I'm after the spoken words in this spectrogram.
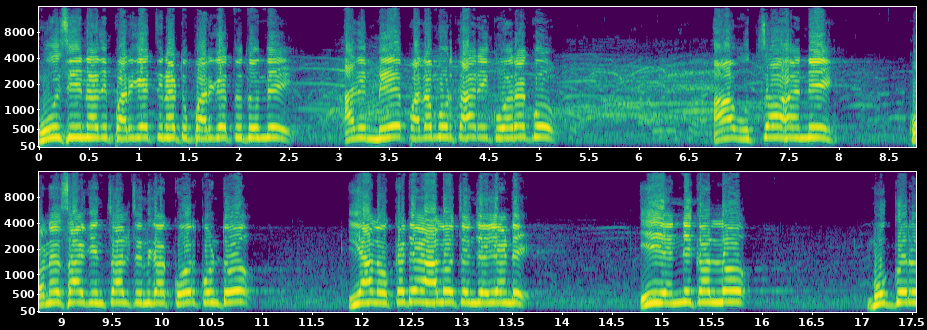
మూసీ నది పరిగెత్తినట్టు పరిగెత్తుతుంది. అది మే పదమూడు తారీఖు వరకు ఆ ఉత్సాహాన్ని కొనసాగించాల్సిందిగా కోరుకుంటూ ఇవాళ ఒక్కటే ఆలోచన చేయండి. ఈ ఎన్నికల్లో ముగ్గురు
